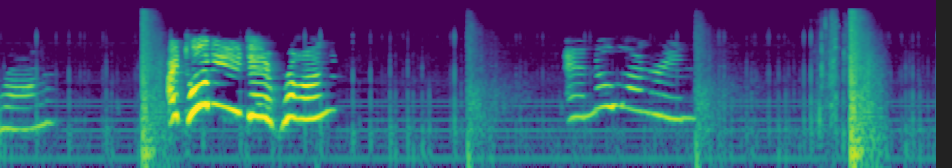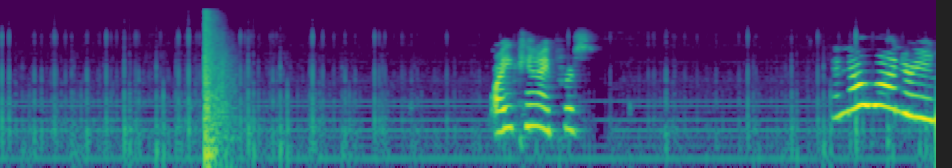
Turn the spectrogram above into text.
wrong. I told you you did it wrong. And no wondering. Why can't I press? And no wondering.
